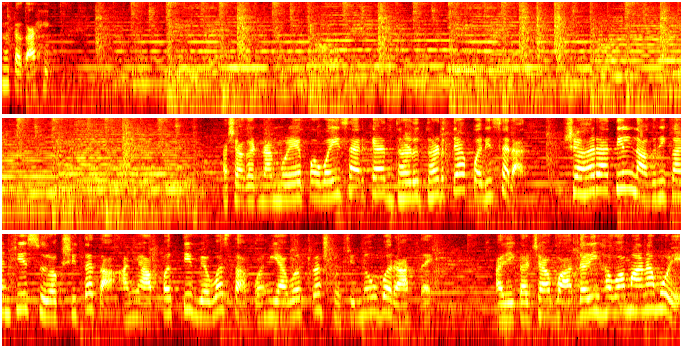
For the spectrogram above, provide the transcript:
घटक आहे. अशा घटनांमुळे पवईसारख्या धडधडत्या परिसरात शहरातील नागरिकांची सुरक्षितता आणि आपत्ती व्यवस्थापन यावर प्रश्नचिन्ह उभं राहत आहे. अलीकडच्या वादळी हवामानामुळे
